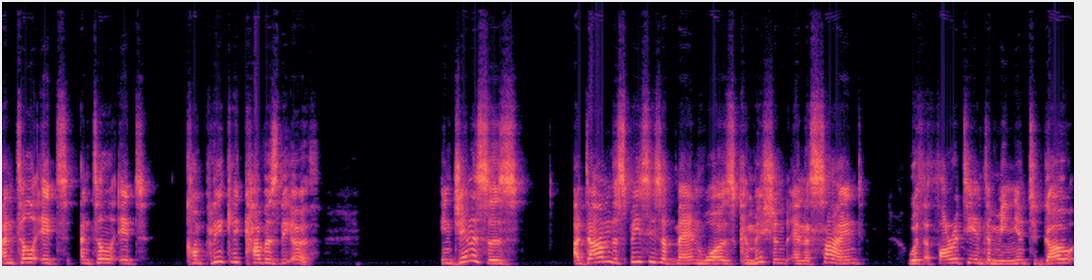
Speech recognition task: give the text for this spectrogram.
until it until it completely covers the earth. In Genesis Adam, the species of man, was commissioned and assigned with authority and dominion to go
